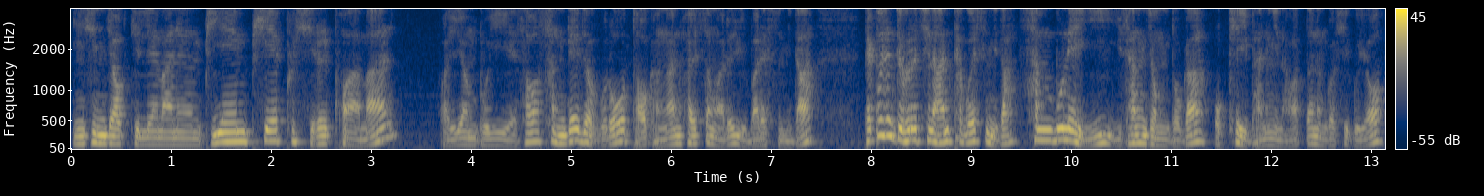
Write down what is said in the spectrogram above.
인신적 딜레마는 BMPFC를 포함한 관련 부위에서 상대적으로 더 강한 활성화를 유발했습니다. 100% 그렇지는 않다고 했습니다. 3분의 2 이상 정도가 오케이 반응이 나왔다는 것이고요.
